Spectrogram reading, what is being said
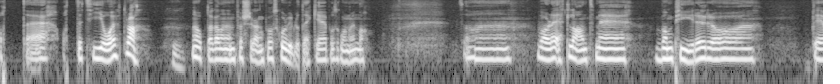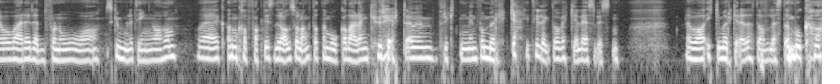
åtte-ti år, tror jeg. Når jeg oppdaga den første gang på skolebiblioteket på skolen min, da. Så eh, var det et eller annet med vampyrer og eh, det å være redd for noe og skumle ting og sånn. Jeg kan faktisk dra det så langt at den boka der den kurerte frykten min for mørket, i tillegg til å vekke leselysten. Jeg var ikke mørkeredd etter jeg hadde lest den boka.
